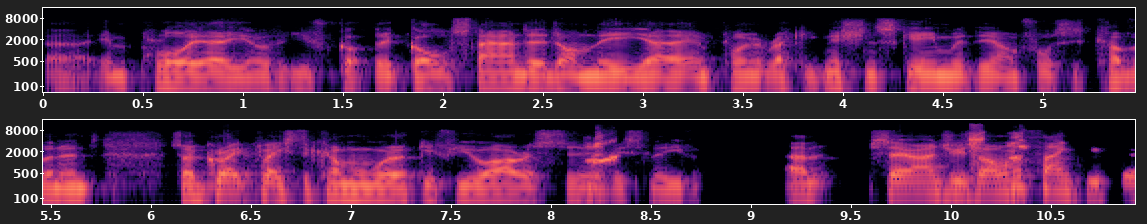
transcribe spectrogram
uh, employer. You know you've got the gold standard on the uh, employment recognition scheme with the Armed Forces Covenant. So a great place to come and work if you are a service leaver Um, Sarah Andrews, I want to thank you for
